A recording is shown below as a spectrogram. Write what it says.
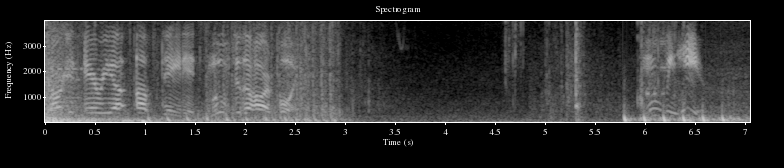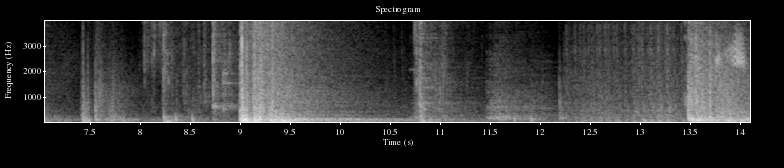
Target area updated. Move to the hardpoint. Moving here. Moving here.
